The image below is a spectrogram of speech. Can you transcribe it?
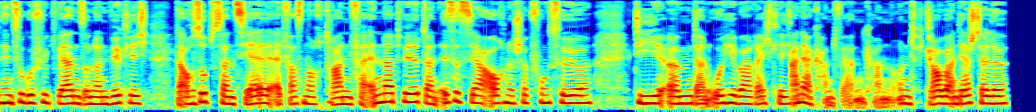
hinzugefügt werden, sondern wirklich da auch substanziell etwas noch dran verändert wird, dann ist es ja auch eine Schöpfungshöhe, die ähm, dann urheberrechtlich anerkannt werden kann. Und ich glaube, an der Stelle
